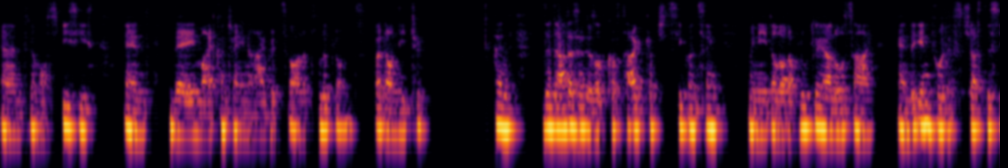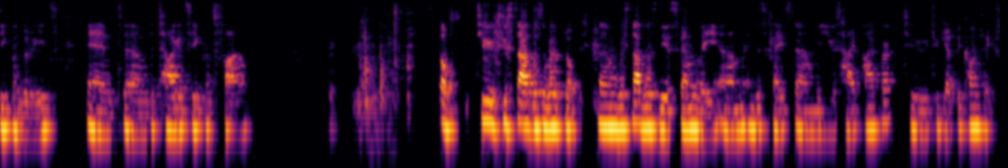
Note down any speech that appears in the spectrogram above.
and more species, and they might contain hybrids or the polyploids, but don't need to. And the data set is, of course, target capture sequencing. We need a lot of nuclear loci, and the input is just the sequence reads and um, the target sequence file. So to, to start with the workflow, um, we start with the assembly. Um, in this case, um, we use HybPiper to, to get the contigs.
